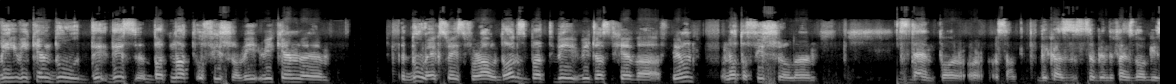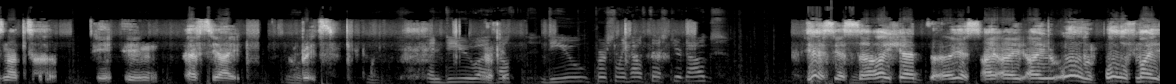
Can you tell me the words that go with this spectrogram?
we we can do th- this, but not official. We we can uh, do X-rays for our dogs, but we, we just have a film, not official um, stamp or, or, or, something, because Serbian Defense Dog is not uh, in, in, FCI breeds. And do you uh, health? Do you personally health test your dogs? Yes, yes. Uh, I had uh, yes. I, I, I all all of my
